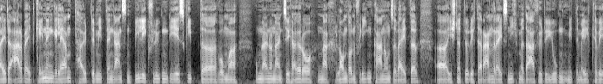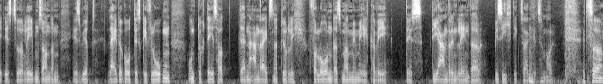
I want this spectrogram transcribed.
bei der Arbeit kennengelernt. Heute mit den ganzen Billigflügen, die es gibt, äh, wo man um 99 Euro nach London fliegen kann und so weiter, äh, ist natürlich der Anreiz nicht mehr da für die Jugend mit dem LKW das zu erleben, sondern es wird leider Gottes geflogen und durch das hat der Anreiz natürlich verloren, dass man mit dem LKW das, die anderen Länder besichtigt, sage ich jetzt mhm. mal. Jetzt äh,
